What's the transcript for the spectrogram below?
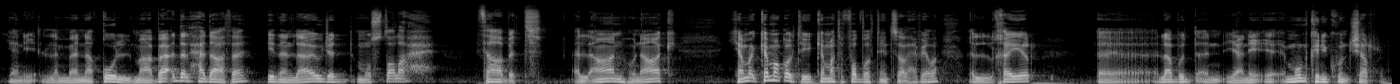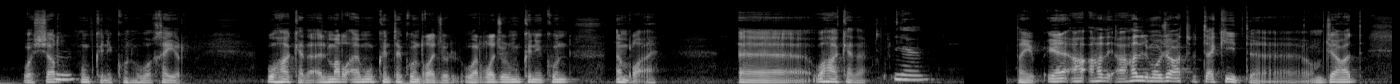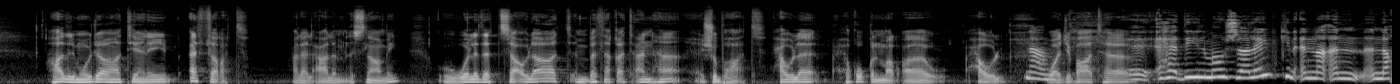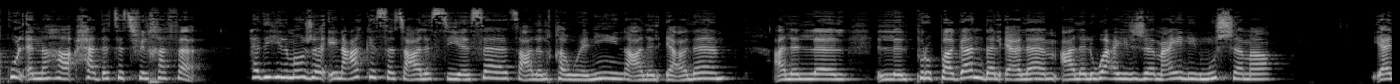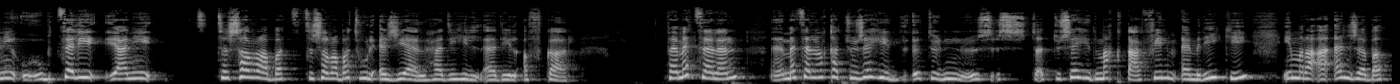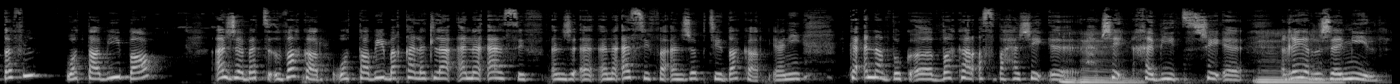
يعني لما نقول ما بعد الحداثة اذا لا يوجد مصطلح ثابت. الآن هناك كما كما قلتي كما تفضلتي أنت أستاذ حفيظة الخير آه لابد ان يعني ممكن يكون شر والشر. ممكن يكون هو خير. وهكذا المرأة ممكن تكون رجل والرجل ممكن يكون امرأة. آه وهكذا. نعم. طيب يعني هذه هذه الموجات بالتأكيد آه، أم جاد هذه الموجات يعني أثرت. على العالم الإسلامي وولدت تساؤلات انبثقت عنها شبهات حول حقوق المرأة وحول نعم. واجباتها. آه، هذه الموجة لا يمكن أن أن نقول أنها حدثت في الخفاء. هذه الموجة انعكست على السياسات على القوانين على الإعلام على البروباغندا الإعلام على الوعي الجمعي للمجتمع. يعني وبالتالي يعني تشربت تشربته الأجيال هذه هذه الأفكار. فمثلا مثلا قد تشاهد تشاهد مقطع فيلم أمريكي امرأة أنجبت طفل والطبيبة أنجبت ذكر والطبيبة قالت لا أنا آسف أنج... أنا آسفة أنجبت ذكر. يعني كأن الذكر أصبح شيء شيء خبيث شيء غير جميل.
